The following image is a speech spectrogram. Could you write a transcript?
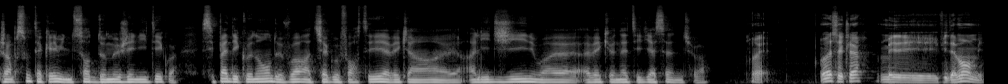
j'ai l'impression que tu as quand même une sorte d'homogénéité. quoi. C'est pas déconnant de voir un Thiago Forte avec un, euh, un Lee Jean ou euh, avec Nathalie Hassan, tu vois. Ouais, ouais c'est clair. Mais évidemment, mais,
